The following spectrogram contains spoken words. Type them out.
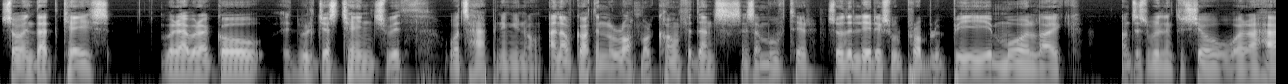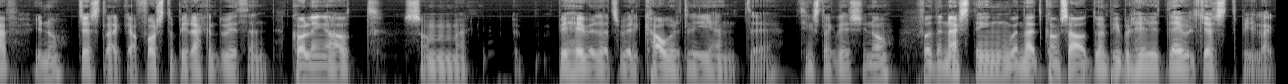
So in that case, wherever I go, it will just change with what's happening, you know. And I've gotten a lot more confidence since I moved here. So the lyrics will probably be more like I'm just willing to show what I have, you know, just like a force to be reckoned with and calling out some uh, behavior that's very cowardly and uh, things like this, you know. For the next thing, when that comes out, when people hear it, they will just be like,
